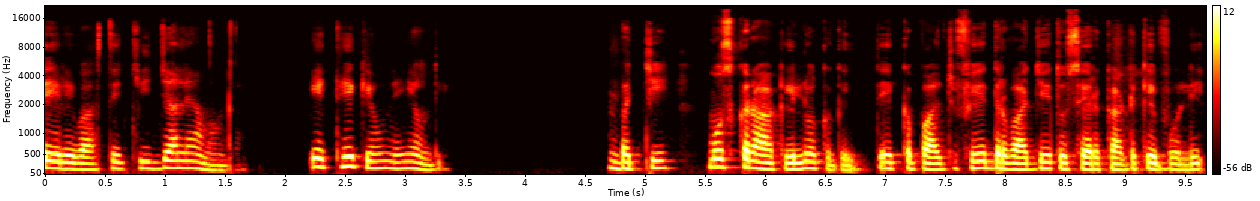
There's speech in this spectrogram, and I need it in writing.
ਤੇਰੇ ਵਾਸਤੇ ਚੀਜ਼ਾਂ ਲਿਆਵਾਂਗਾ। ਇੱਥੇ ਕਿਉਂ ਨਹੀਂ ਆਉਂਦੀ? ਬੱਚੀ ਮੁਸਕਰਾ ਕੇ ਲੁਕ ਗਈ ਤੇ ਇੱਕ ਪਲ 'ਚ ਫੇਰ ਦਰਵਾਜ਼ੇ ਤੋਂ ਸਿਰ ਕੱਢ ਕੇ ਬੋਲੀ,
